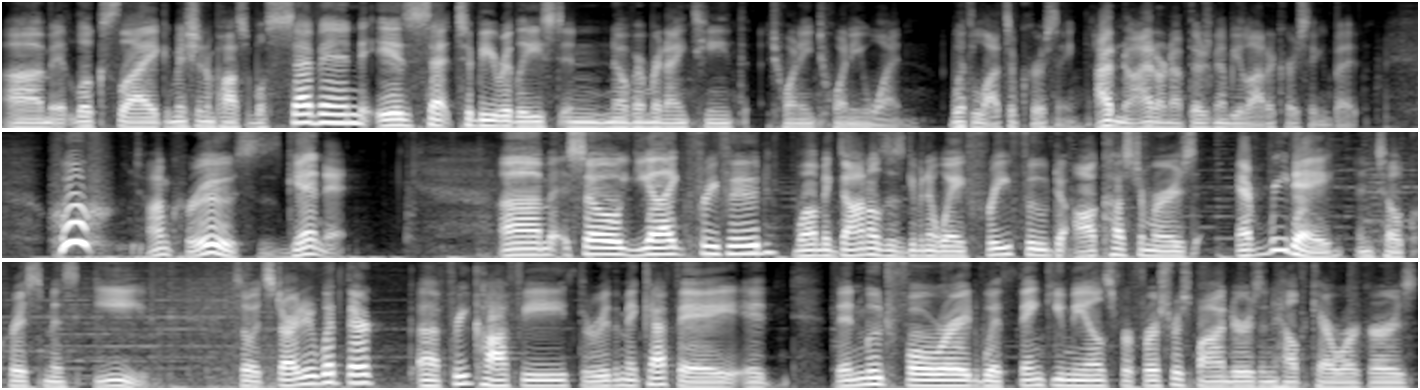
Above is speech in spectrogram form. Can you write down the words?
um, it looks like Mission Impossible 7 is set to be released in November 19th, 2021, with lots of cursing. I don't know. I don't know if there's going to be a lot of cursing, but whew, Tom Cruise is getting it. Um, so, you like free food? Well, McDonald's is giving away free food to all customers every day until Christmas Eve. So, it started with their uh, free coffee through the McCafe. It then moved forward with thank you meals for first responders and healthcare workers.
